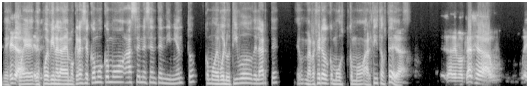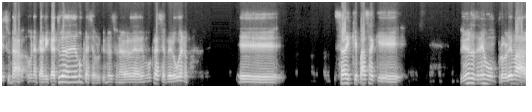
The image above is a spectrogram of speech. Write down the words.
Después, después viene la democracia. ¿Cómo, ¿Cómo hacen ese entendimiento como evolutivo del arte? Eh, me refiero como, como artista a ustedes. la democracia es una, una, caricatura de democracia, porque no es una verdadera democracia, pero bueno, eh, ¿sabes qué pasa? Que primero tenemos un problema,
